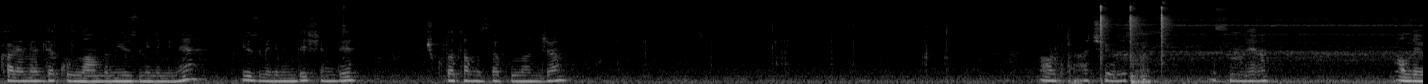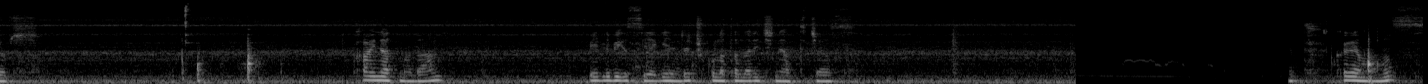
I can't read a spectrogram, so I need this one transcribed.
karamelde kullandım 100 milimini. 100 milimini de şimdi çikolatamızda kullanacağım. Altını açıyoruz. Isınmaya alıyoruz. Kaynatmadan belli bir ısıya gelince çikolataları içine atacağız. Evet, kremamız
